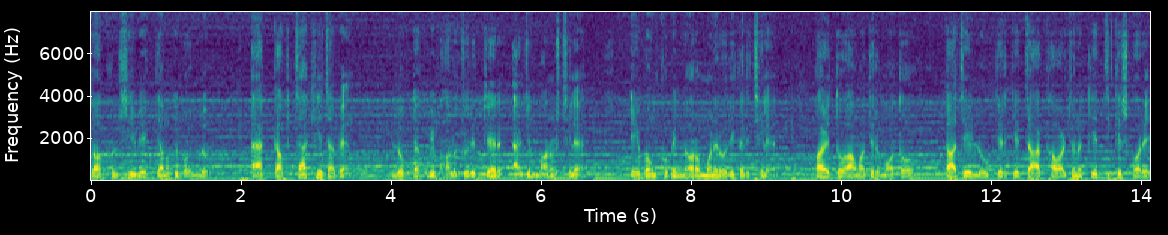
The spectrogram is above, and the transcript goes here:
তখন সেই ব্যক্তি আমাকে বলল, এক কাপ চা খেয়ে যাবেন। লোকটা খুবই ভালো চরিত্রের একজন মানুষ ছিলেন এবং খুবই নরম মনের অধিকারী ছিলেন। হয়তো আমাদের মতো কাজের লোকদেরকে চা খাওয়ার জন্য কে জিজ্ঞেস করে?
